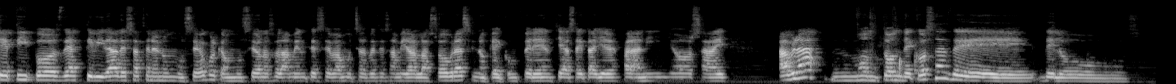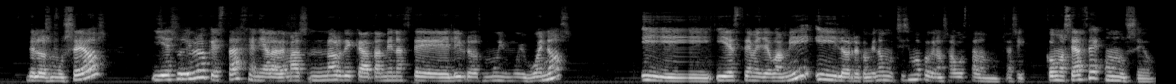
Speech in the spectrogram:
qué tipos de actividades hacen en un museo, porque a un museo no solamente se va muchas veces a mirar las obras, sino que hay conferencias, hay talleres para niños, hay... Habla un montón de cosas de, de los, de los museos y es un libro que está genial. Además, Nórdica también hace libros muy, muy buenos y, y este me llegó a mí y lo recomiendo muchísimo porque nos ha gustado mucho. Así, cómo se hace un museo.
